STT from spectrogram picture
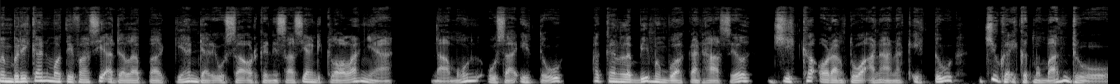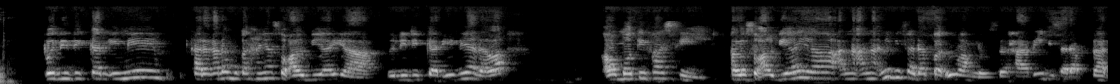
memberikan motivasi adalah bagian dari usaha organisasi yang dikelolanya. Namun, usaha itu akan lebih membuahkan hasil jika orang tua anak-anak itu juga ikut membantu. Pendidikan ini kadang-kadang bukan hanya soal biaya. Pendidikan ini adalah uh, motivasi. Kalau soal biaya, anak-anak ini bisa dapat uang loh, sehari bisa dapat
